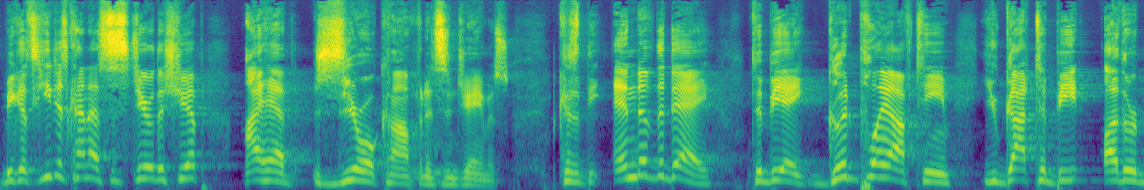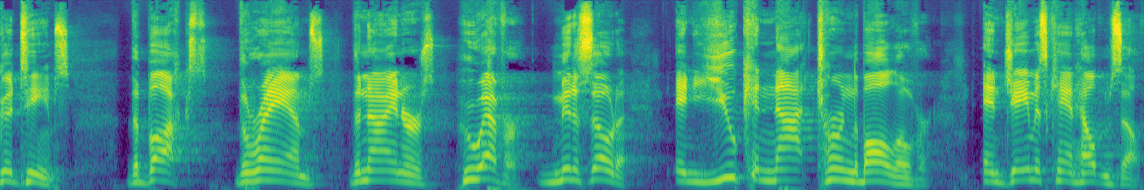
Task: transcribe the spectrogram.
because he just kind of has to steer the ship. I have zero confidence in Jameis because at the end of the day, to be a good playoff team, you got to beat other good teams. The Bucs, the Rams, the Niners, whoever, Minnesota. And you cannot turn the ball over. And Jameis can't help himself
